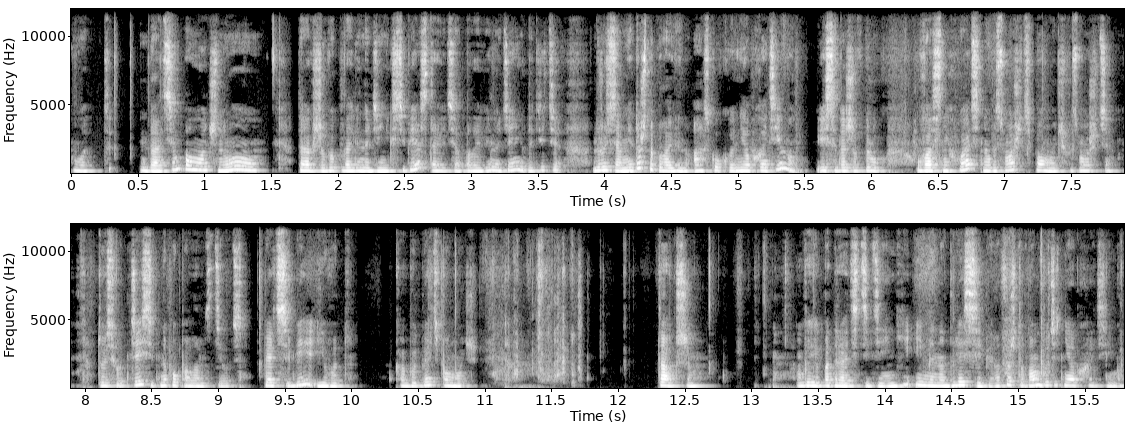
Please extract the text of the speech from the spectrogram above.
вот, дать им помочь, но также вы половину денег себе ставите, а половину денег дадите друзьям. Не то, что половину, а сколько необходимо. Если даже вдруг у вас не хватит, но вы сможете помочь, вы сможете. То есть вот 10 напополам сделать. 5 себе и вот как бы 5 помочь. Также вы потратите деньги именно для себя, то, что вам будет необходимо.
